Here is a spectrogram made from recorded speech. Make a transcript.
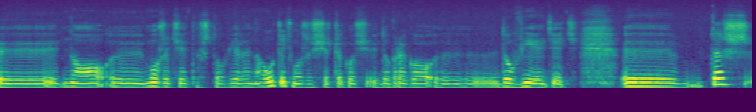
y, no, y, może Cię też to wiele nauczyć, możesz się czegoś dobrego y, dowiedzieć. Też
